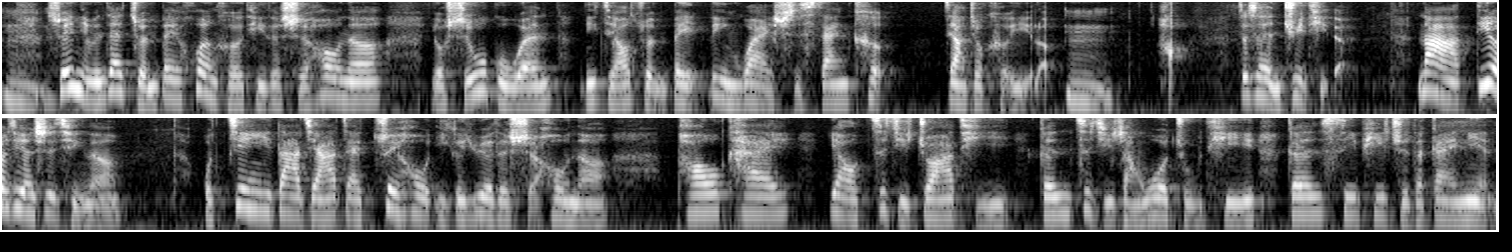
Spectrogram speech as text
嗯，所以你们在准备混合题的时候呢，有十五古文，你只要准备另外十三课，这样就可以了。嗯，好，这是很具体的。那第二件事情呢，我建议大家在最后一个月的时候呢，抛开要自己抓题、跟自己掌握主题、跟 CP 值的概念。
